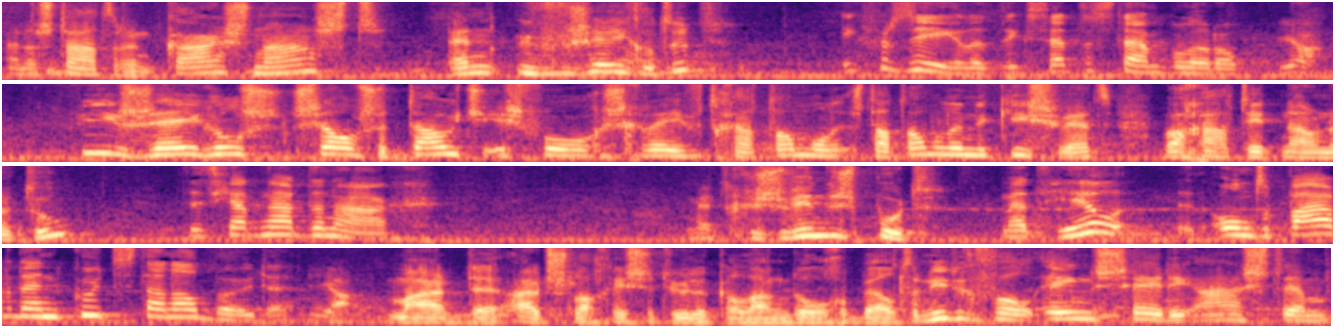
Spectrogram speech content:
En dan staat er een kaars naast. En u verzegelt het? Ik verzegel het. Ik zet de stempel erop. Ja. Vier zegels, zelfs het touwtje is voorgeschreven. Het gaat allemaal, staat allemaal in de kieswet. Waar gaat dit nou naartoe? Dit gaat naar Den Haag. Met gezwinde spoed? Met heel... Onze paarden en koets staan al buiten. Ja, maar de uitslag is natuurlijk al lang doorgebeld. In ieder geval één CDA-stem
